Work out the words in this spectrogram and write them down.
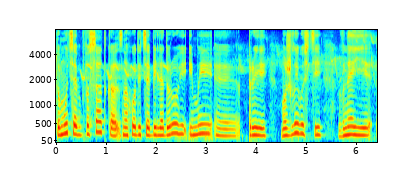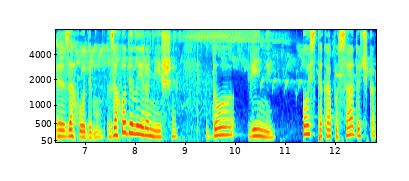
тому ця посадка знаходиться біля дороги, і ми е, при можливості в неї е, заходимо. Заходили і раніше, до війни. Ось така посадочка,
